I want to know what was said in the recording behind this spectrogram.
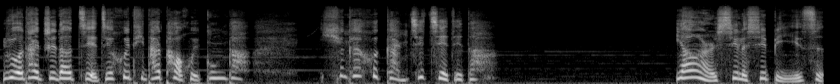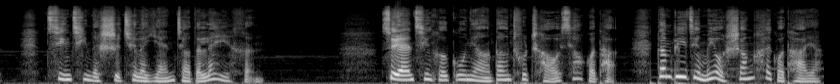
若她知道姐姐会替她讨回公道，应该会感激姐姐的。央儿吸了吸鼻子，轻轻的拭去了眼角的泪痕。虽然清河姑娘当初嘲笑过她，但毕竟没有伤害过她呀，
